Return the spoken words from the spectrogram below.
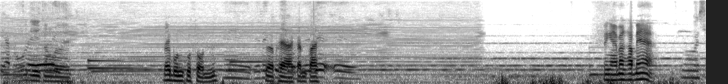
แบบโอ้นี้เลยดีจังเลย ได้บุญกุศลเออจะได้เผื่อแผ่กันไปเยอะๆเออเป็นไงบ้างครับแม่โอ้ยส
